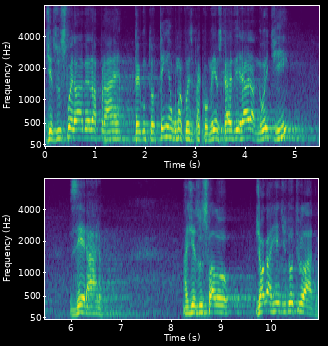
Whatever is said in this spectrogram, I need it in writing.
Jesus foi lá na beira da praia, perguntou: tem alguma coisa para comer? Os caras viraram a noite e zeraram. Aí Jesus falou: joga a rede do outro lado.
